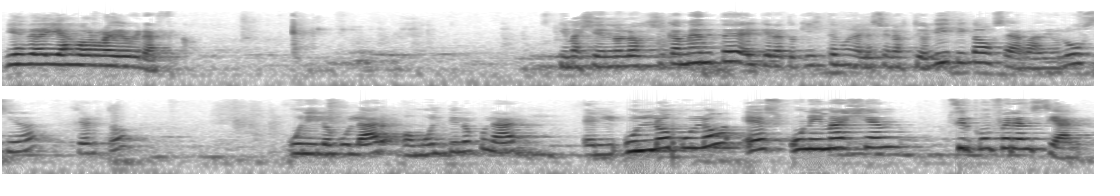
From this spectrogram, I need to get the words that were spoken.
Y es de hallazgo radiográfico. Imagenológicamente, el queratoquiste es una lesión osteolítica, o sea, radiolúcida, ¿cierto? Unilocular o multilocular. El, un lóculo es una imagen circunferencial,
